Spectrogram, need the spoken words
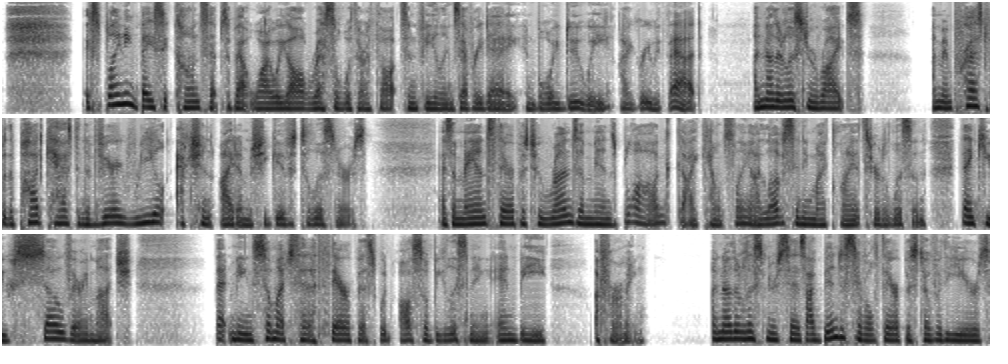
Explaining basic concepts about why we all wrestle with our thoughts and feelings every day. And boy, do we. I agree with that. Another listener writes, I'm impressed with the podcast and the very real action items she gives to listeners. As a man's therapist who runs a men's blog, Guy Counseling, I love sending my clients here to listen. Thank you so very much that means so much that a therapist would also be listening and be affirming. Another listener says, I've been to several therapists over the years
